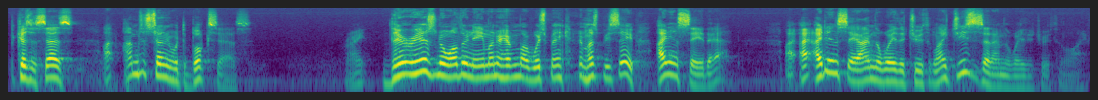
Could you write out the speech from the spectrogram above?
Because it says, I, I'm just telling you what the book says right? There is no other name under heaven by which man can must be saved. I didn't say that. I, I, didn't say I'm the way, the truth, and life. Jesus said I'm the way, the truth, and the life.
